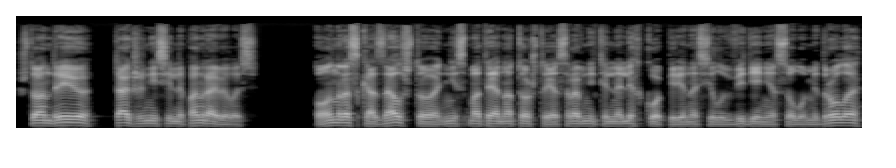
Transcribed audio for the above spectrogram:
что Андрею также не сильно понравилось. Он рассказал, что, несмотря на то, что я сравнительно легко переносил введение солумедрола,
